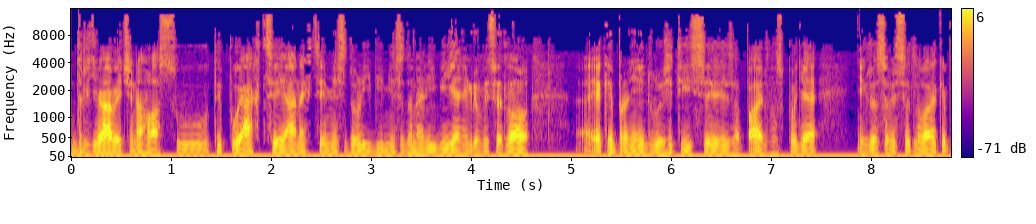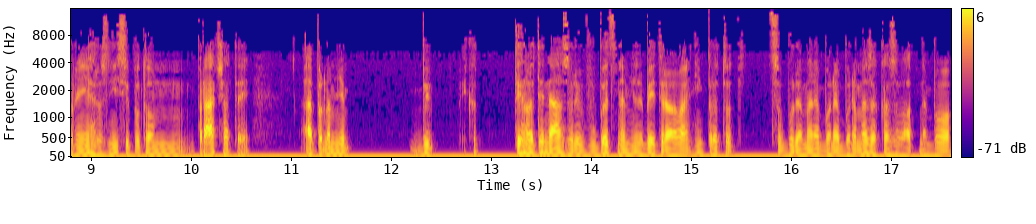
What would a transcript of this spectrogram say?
drtivá většina hlasů typu já chci, já nechci, mně se to líbí, mně se to nelíbí a někdo vysvětloval, jak je pro něj důležitý si zapálit v hospodě, někdo se vysvětloval, jak je pro něj hrozný si potom práčaty. A podle mě by jako tyhle ty názory vůbec neměly být relevantní pro to, co budeme nebo nebudeme zakazovat, nebo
